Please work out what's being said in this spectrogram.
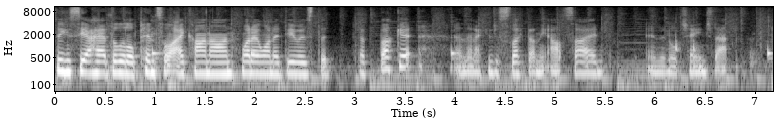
So you can see I have the little pencil icon on. What I want to do is the, the bucket, and then I can just select on the outside and it'll change that. So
